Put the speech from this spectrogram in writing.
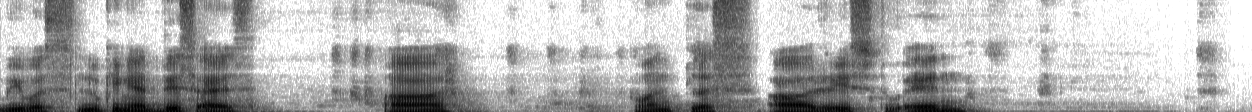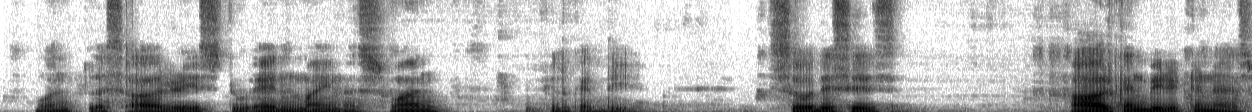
we was looking at this as r 1 plus r raised to n 1 plus r raised to n minus 1 if you look at the so this is r can be written as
